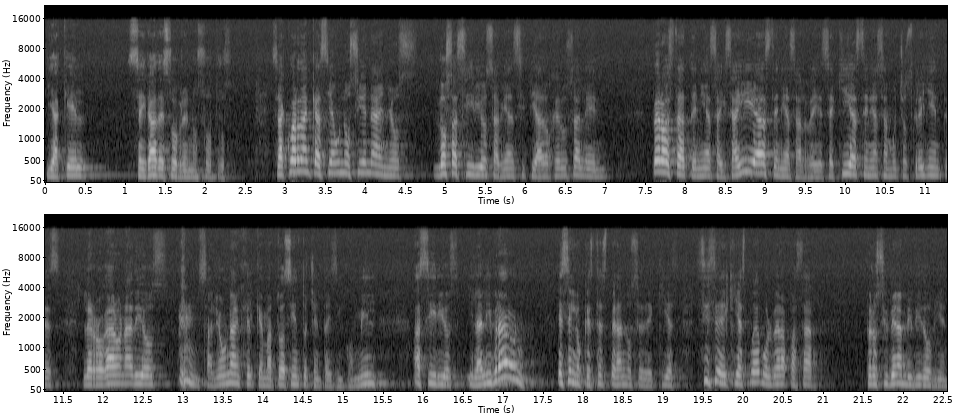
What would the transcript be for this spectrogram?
y aquel se irá de sobre nosotros. ¿Se acuerdan que hacía unos 100 años los asirios habían sitiado Jerusalén? Pero hasta tenías a Isaías, tenías al rey Ezequías, tenías a muchos creyentes, le rogaron a Dios, salió un ángel que mató a 185 mil asirios y la libraron. Es en lo que está esperando Sedequías. Sí, Sedequías puede volver a pasar, pero si hubieran vivido bien.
